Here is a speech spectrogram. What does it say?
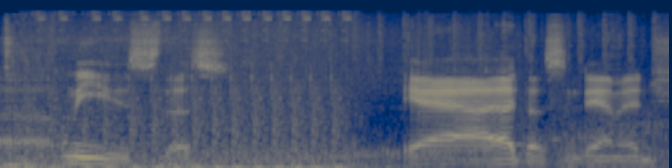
Uh, let me use this. Yeah, that does some damage.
